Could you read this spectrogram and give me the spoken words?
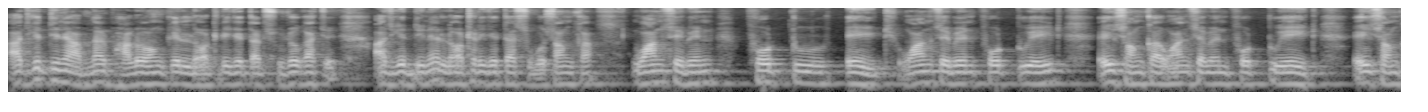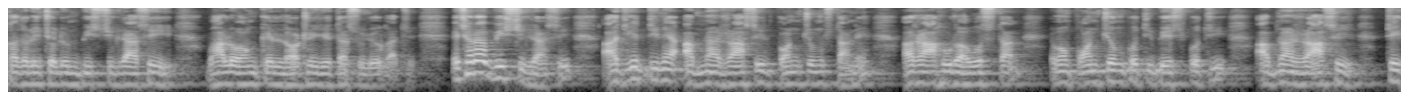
আজকের দিনে আপনার ভালো অঙ্কের লটারি জেতার সুযোগ আছে। আজকের দিনে লটারি জেতার শুভ সংখ্যা one seven four two eight one seven four two eight এই সংখ্যা one seven four two eight এই সংখ্যা ধরে চলুন বৃশ্চিক রাশি, ভালো অঙ্কের লটারি জেতার সুযোগ আছে। এছাড়াও বৃশ্চিক রাশি, আজকের দিনে আপনার রাশির পঞ্চম স্থানে রাহুর অবস্থান এবং পঞ্চমপতি বৃহস্পতি আপনার রাশি ঠিক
